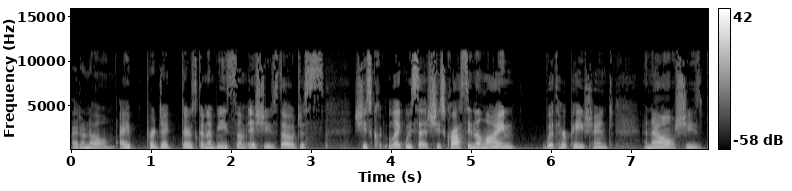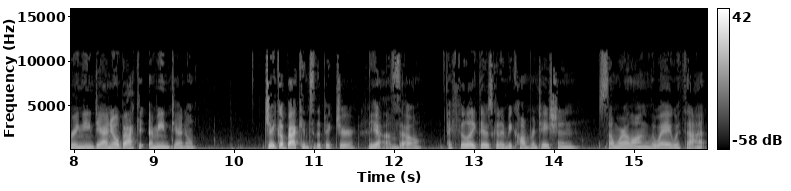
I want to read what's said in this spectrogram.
I don't know. I predict there's going to be some issues though. Just she's like we said, she's crossing the line with her patient, and now she's bringing Daniel back. I mean Daniel, Jacob back into the picture. Yeah. So I feel like there's going to be confrontation somewhere along the way with that.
